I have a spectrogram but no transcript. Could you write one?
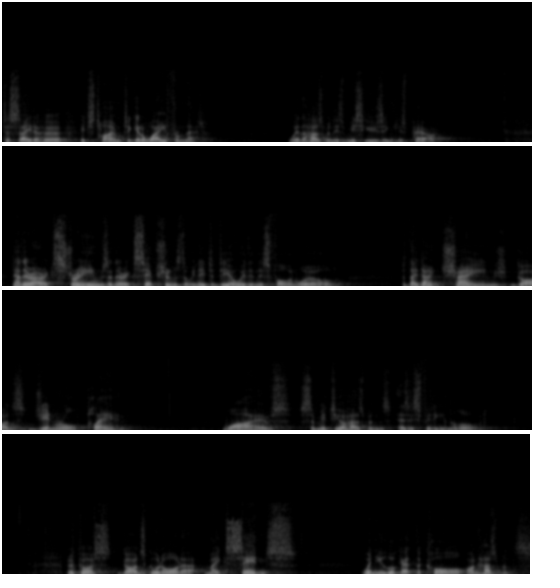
to say to her, it's time to get away from that, where the husband is misusing his power. Now, there are extremes and there are exceptions that we need to deal with in this fallen world, but they don't change God's general plan. Wives, submit to your husbands as is fitting in the Lord. But of course, God's good order makes sense when you look at the call on husbands.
